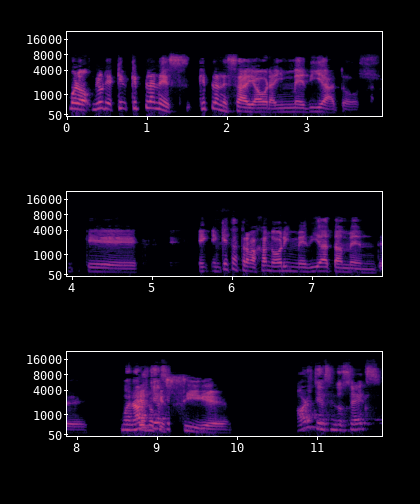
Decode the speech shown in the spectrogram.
bueno, Gloria, ¿qué, qué planes, qué planes hay ahora inmediatos? ¿Qué, en, en qué estás trabajando ahora inmediatamente? Bueno, ¿Qué ahora es lo que sigue? Ahora estoy haciendo sex,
